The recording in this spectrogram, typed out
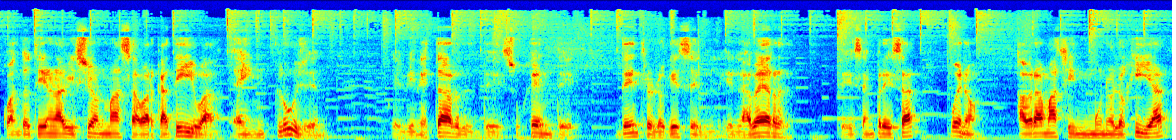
Cuando tienen una visión más abarcativa e incluyen el bienestar de su gente dentro de lo que es el, el haber de esa empresa, bueno, habrá más inmunología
